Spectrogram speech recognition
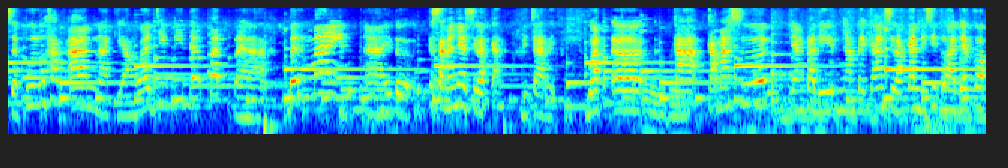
10 hak anak yang wajib didapat. Nah, bermain. Nah, itu ke sananya silahkan dicari. Buat uh, Kak Kak Masun yang tadi menyampaikan silahkan di situ ada kok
